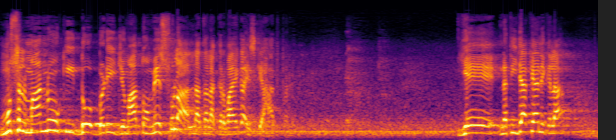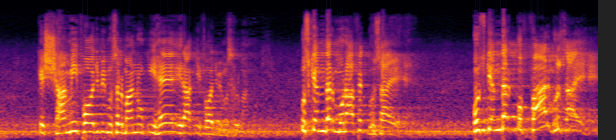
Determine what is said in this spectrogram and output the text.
مسلمانوں کی دو بڑی جماعتوں میں صلح اللہ تعالیٰ کروائے گا اس کے ہاتھ پر۔ یہ نتیجہ کیا نکلا؟ کہ شامی فوج بھی مسلمانوں کی ہے، عراقی فوج بھی مسلمانوں کی ہے۔ اس کے اندر منافق گھسائے ہیں۔ اس کے اندر کفار گھسائے ہیں۔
